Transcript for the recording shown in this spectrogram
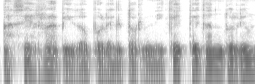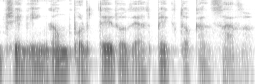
pasé rápido por el torniquete dándole un chelín a un portero de aspecto cansado.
